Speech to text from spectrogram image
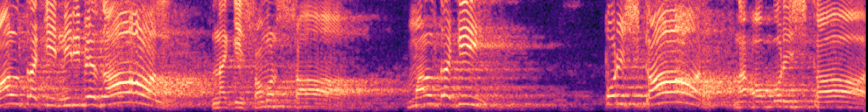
মালটা কি নির্বেজাল? নাকি সমস্যা? মালটা কি পরিষ্কার না অপরিষ্কার?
